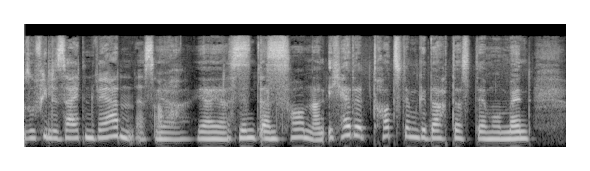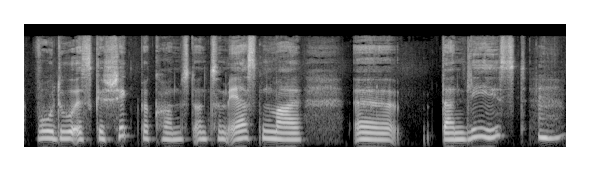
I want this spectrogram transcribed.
so viele Seiten werden es auch. Ja, ja, ja, es Das- nimmt dann Formen an. Ich hätte trotzdem gedacht, dass der Moment, wo du es geschickt bekommst und zum ersten Mal äh, dann liest, Mhm.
